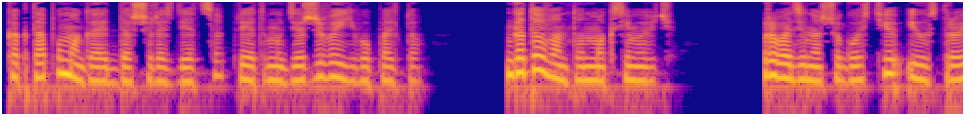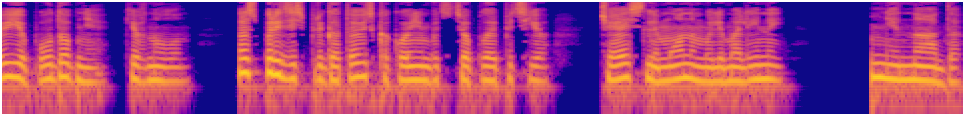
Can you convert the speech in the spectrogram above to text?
как та помогает Даше раздеться, при этом удерживая его пальто. «Готово, Антон Максимович», «Проводи нашу гостью и устрой ее поудобнее», — кивнул он. «Распорядись приготовить какое-нибудь теплое питье, чай с лимоном или малиной». «Не надо»,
